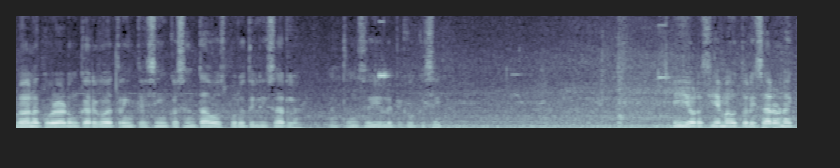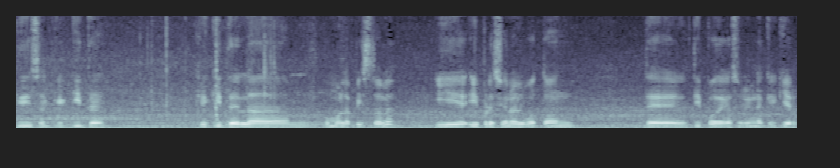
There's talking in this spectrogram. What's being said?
Me van a cobrar un cargo de 35 centavos por utilizarla, entonces yo le pico que sí. Y ahora sí ya me autorizaron, aquí dice que quite que quite la como la pistola y, y presione el botón del tipo de gasolina que quiero.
